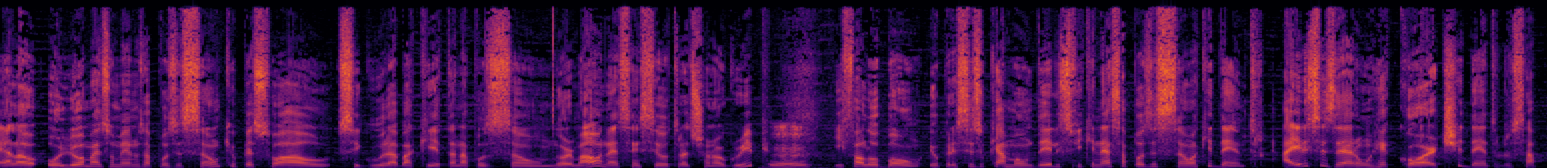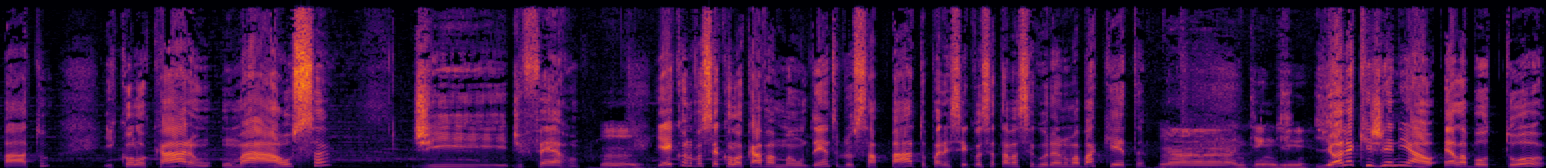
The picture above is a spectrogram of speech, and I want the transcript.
Ela olhou mais ou menos a posição que o pessoal segura a baqueta na posição normal, né? Sem ser o traditional grip. Uhum. E falou: bom, eu preciso que a mão deles fique nessa posição aqui dentro. Aí eles fizeram um recorte dentro do sapato e colocaram uma alça de, de ferro. Hum. E aí, quando você colocava a mão dentro do sapato, parecia que você estava segurando uma baqueta. Ah, entendi. E olha que genial, ela botou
